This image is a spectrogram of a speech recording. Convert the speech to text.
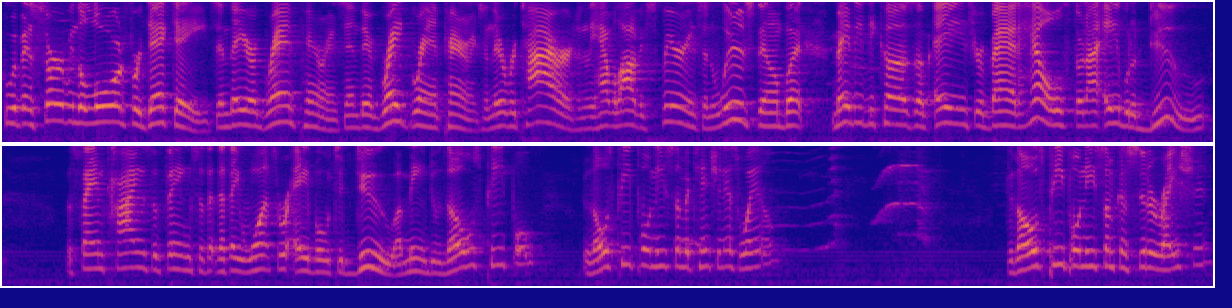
who have been serving the Lord for decades, and they are grandparents and they're great grandparents, and they're retired and they have a lot of experience and wisdom, but maybe because of age or bad health, they're not able to do the same kinds of things that, that they once were able to do. I mean, do those people, do those people need some attention as well? Do those people need some consideration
